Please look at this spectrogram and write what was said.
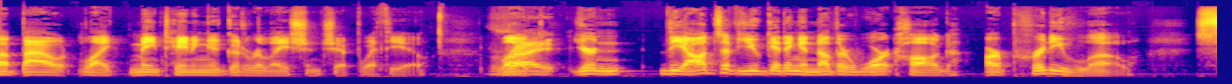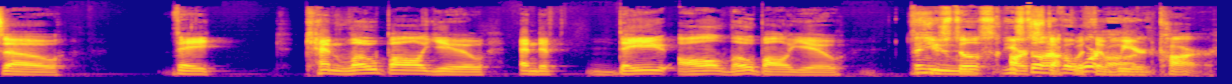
about like maintaining a good relationship with you. Like Right. you're the odds of you getting another warthog are pretty low. So they can lowball you and if they all lowball you, Then you still- you are still stuck have a with a weird car.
